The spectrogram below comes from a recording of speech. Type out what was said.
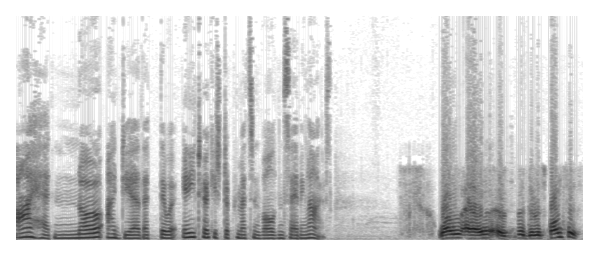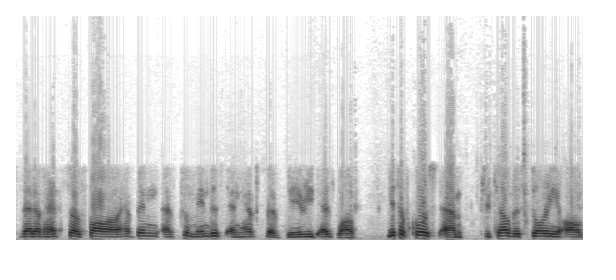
I had no idea that there were any Turkish diplomats involved in saving lives? Well, uh, uh the responses that I've had so far have been uh, tremendous and have uh, varied as well. Yes, of course, um, to tell the story of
